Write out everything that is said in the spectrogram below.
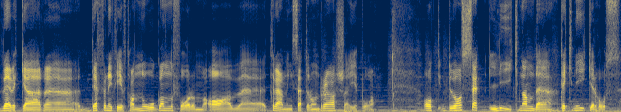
verkar eh, definitivt ha någon form av eh, träningssätt där hon rör sig på. Och du har sett liknande tekniker hos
